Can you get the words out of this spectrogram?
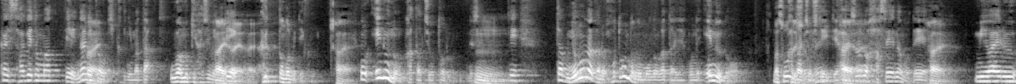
回下げ止まって何かをきっかけにまた上向き始めてぐっと伸びていく、はい、この N の形を取るんですよ、うん、で多分世の中のほとんどの物語でこの N の形をしていて、まあそね、はい、それの派生なので、はい、いわゆる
